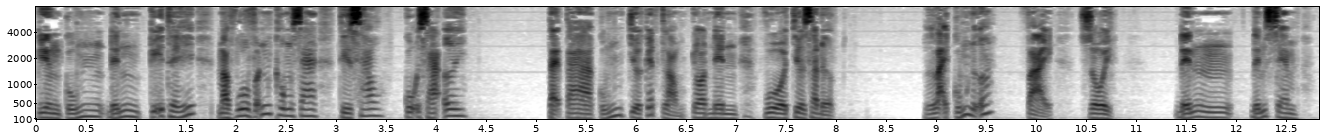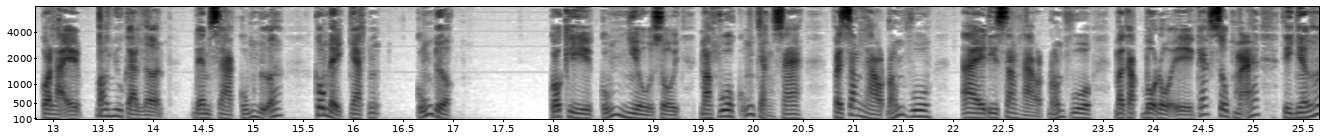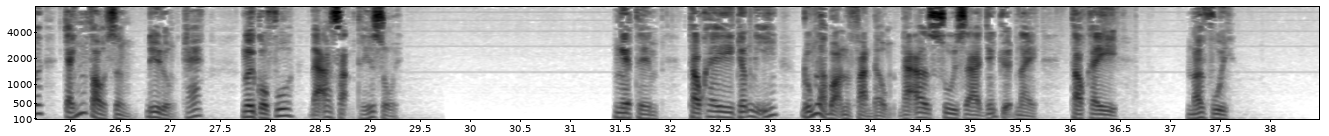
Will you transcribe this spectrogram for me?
Kiêng cúng đến kỹ thế mà vua vẫn không ra thì sao, cụ già ơi? Tại ta cũng chưa kết lòng cho nên vua chưa ra được. Lại cúng nữa? Phải, rồi. Đến đếm xem còn lại bao nhiêu gà lợn, đem ra cúng nữa. Không để nhặt, cúng được. Có khi cúng nhiều rồi mà vua cũng chẳng xa. Phải sang Lào đón vua. Ai đi sang Lào đón vua mà gặp bộ đội các sông mã thì nhớ tránh vào rừng đi đường khác. Người của vua đã dặn thế rồi. Nghe thêm, Thảo Khay ngẫm nghĩ đúng là bọn phản động đã xui ra những chuyện này. Thảo Khay nói vui.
